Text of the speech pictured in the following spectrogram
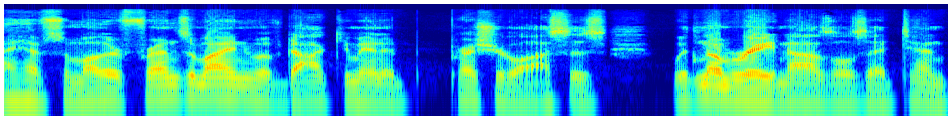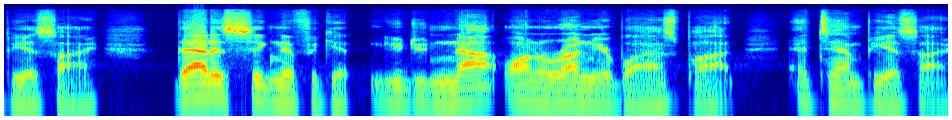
I have some other friends of mine who have documented pressure losses with number eight nozzles at 10 psi. That is significant. You do not want to run your blast pot at 10 psi.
